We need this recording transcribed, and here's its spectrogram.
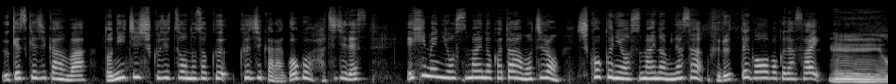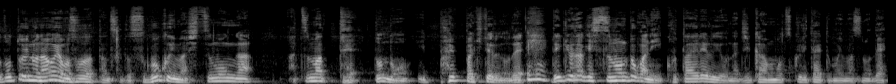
受付時間は土日祝日を除く9時から午後8時です。愛媛にお住まいの方はもちろん、四国にお住まいの皆さん、ふるってご応募ください。えー、おとといの名古屋もそうだったんですけど、すごく今質問が集まって、どんどんいっぱいいっぱい来てるので、できるだけ質問とかに答えれるような時間も作りたいと思いますので、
